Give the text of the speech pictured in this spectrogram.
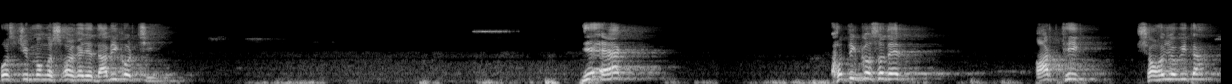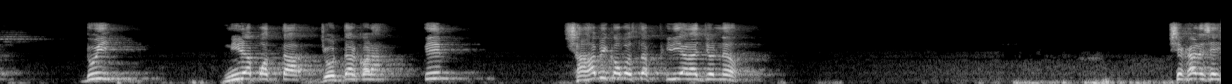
পশ্চিমবঙ্গ সরকার যে দাবি করছি, যে এক ক্ষতিগ্রস্তদের আর্থিক সহযোগিতা। দুই, নিরাপত্তা জোরদার করা। তিন, স্বাভাবিক অবস্থা ফিরিয়ে আনার জন্য সেখানে সেই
